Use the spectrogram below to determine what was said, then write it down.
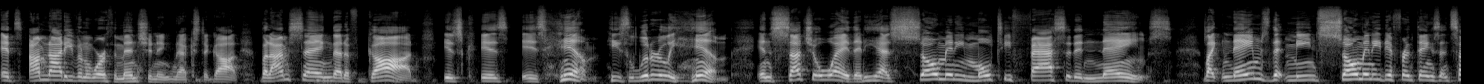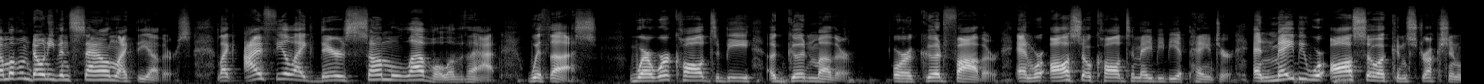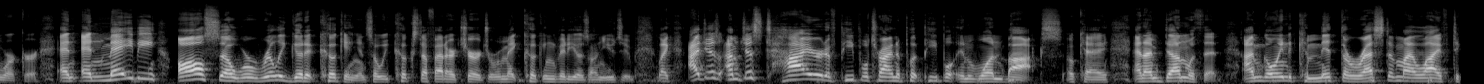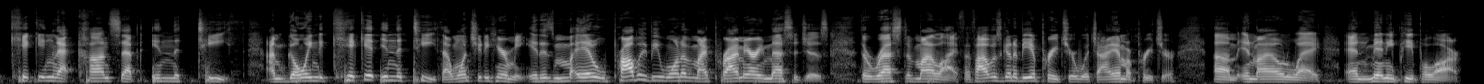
it's I'm not even worth mentioning next to God. But I'm saying that if God is is is him, he's literally him in such a way that he has so many multifaceted names like names that mean so many different things, and some of them don't even sound like the others. Like, I feel like there's some level of that with us where we're called to be a good mother or a good father. And we're also called to maybe be a painter. And maybe we're also a construction worker. And and maybe also we're really good at cooking and so we cook stuff at our church or we make cooking videos on YouTube. Like I just I'm just tired of people trying to put people in one box, okay? And I'm done with it. I'm going to commit the rest of my life to kicking that concept in the teeth. I'm going to kick it in the teeth. I want you to hear me. It is it will probably be one of my primary messages the rest of my life. If I was going to be a preacher, which I am a preacher um, in my own way, and many people are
